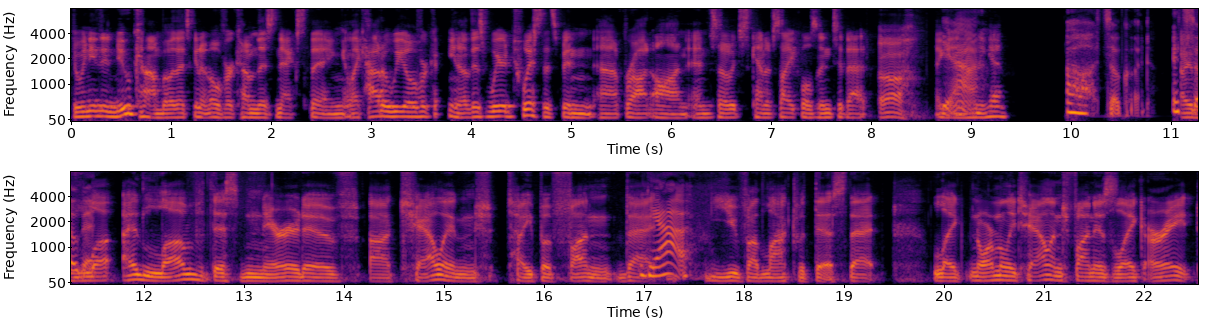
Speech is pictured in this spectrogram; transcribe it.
do we need a new combo that's going to overcome this next thing like how do we overcome you know this weird twist that's been uh, brought on and so it just kind of cycles into that Oh, again Yeah. and again Oh, it's so good. It's I so good. love I love this narrative uh, challenge type of fun that yeah. you've unlocked with this. That like normally challenge fun is like, all right,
